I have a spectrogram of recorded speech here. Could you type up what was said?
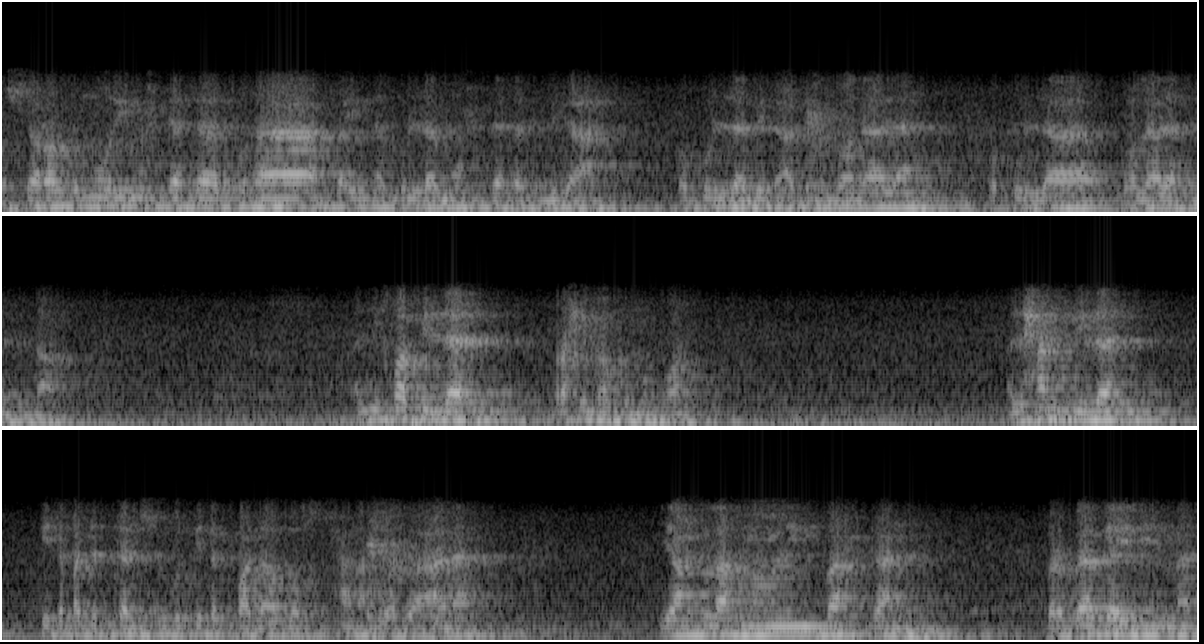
وشر الأمور محدثاتها فإن كل محدثة بدعة وكل بدعة ضلالة وكل ضلالة في النار. الإخوة في الله رحمكم الله. Alhamdulillah kita panjatkan syukur kita kepada Allah Subhanahu wa taala yang telah melimpahkan berbagai nikmat,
